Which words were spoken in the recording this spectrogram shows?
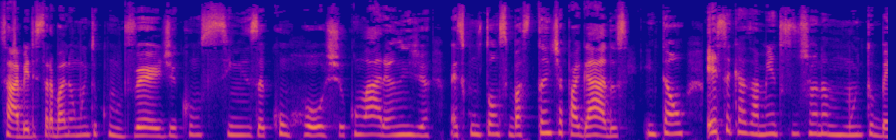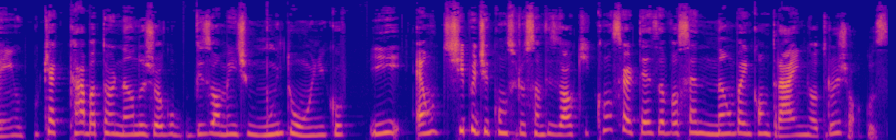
Sabe, eles trabalham muito com verde, com cinza, com roxo, com laranja, mas com tons bastante apagados. Então, esse casamento funciona muito bem, o que acaba tornando o jogo visualmente muito único. E é um tipo de construção visual que com certeza você não vai encontrar em outros jogos.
